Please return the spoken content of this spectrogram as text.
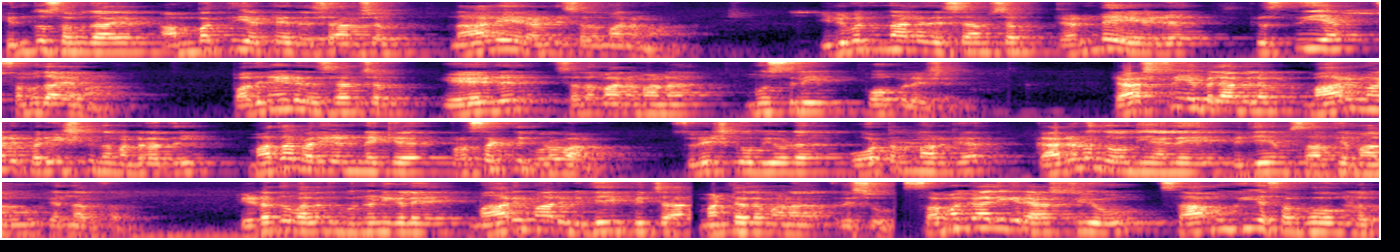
ഹിന്ദു സമുദായം അമ്പത്തിയെട്ട് ദശാംശം നാല് രണ്ട് ശതമാനമാണ്. ഇരുപത്തിനാല് ദശാംശം രണ്ട് ഏഴ് ക്രിസ്തീയ സമുദായമാണ്. പതിനേഴ് ദശാംശം ഏഴ് ശതമാനമാണ് മുസ്ലിം പോപ്പുലേഷൻ. രാഷ്ട്രീയ ബലാബലം മാറി മാറി പരീക്ഷിക്കുന്ന മണ്ഡലത്തിൽ മതപരിഗണനയ്ക്ക് പ്രസക്തി കുറവാണ്. സുരേഷ് ഗോപിയോട് വോട്ടർമാർക്ക് കരുണ തോന്നിയാലേ വിജയം സാധ്യമാകൂ എന്നർത്ഥം. ഇടതു വലത് മുന്നണികളെ മാറി മാറി വിജയിപ്പിച്ച മണ്ഡലമാണ് തൃശൂർ. സമകാലിക രാഷ്ട്രീയവും സാമൂഹിക സംഭവങ്ങളും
